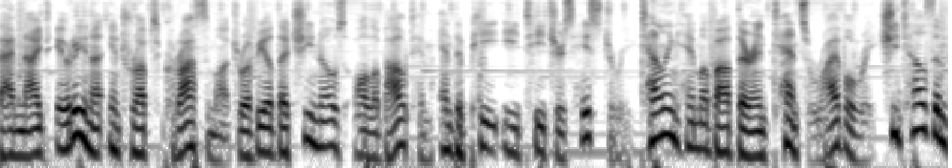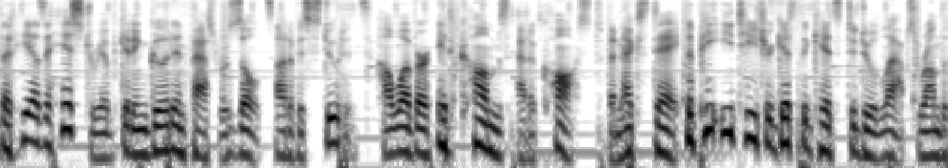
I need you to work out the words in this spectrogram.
That night, Irina interrupts Karasuma to reveal that she knows all about him and the PE teacher's history, telling him about their intense rivalry. She tells him that he has a history of getting good and fast results out of his students. However, it comes at a cost. The next day, the PE teacher gets the kids to do laps around the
